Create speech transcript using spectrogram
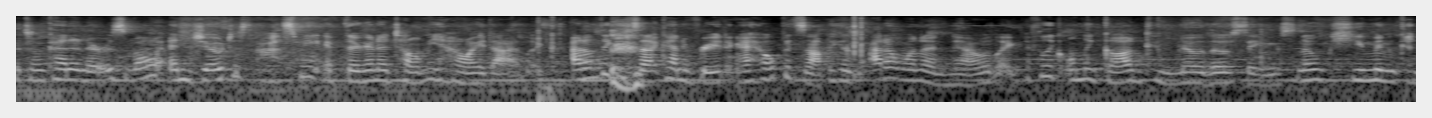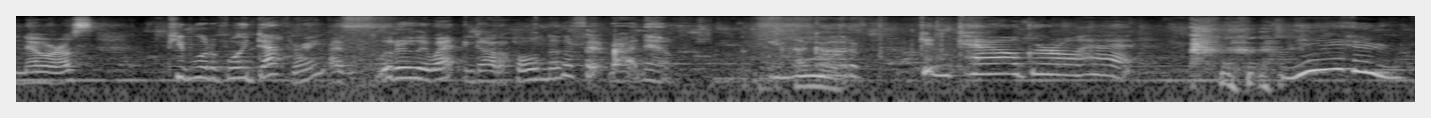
which I'm kind of nervous about. And Joe just asked me if they're gonna tell me how I died. Like, I don't think it's that kind of reading. I hope it's not because I don't want to know. Like, I feel like only God can know those things. No human can know, or else people would avoid death, right? I literally went and got a whole nother fit right now. And I got a fucking cowgirl hat. Yeah.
